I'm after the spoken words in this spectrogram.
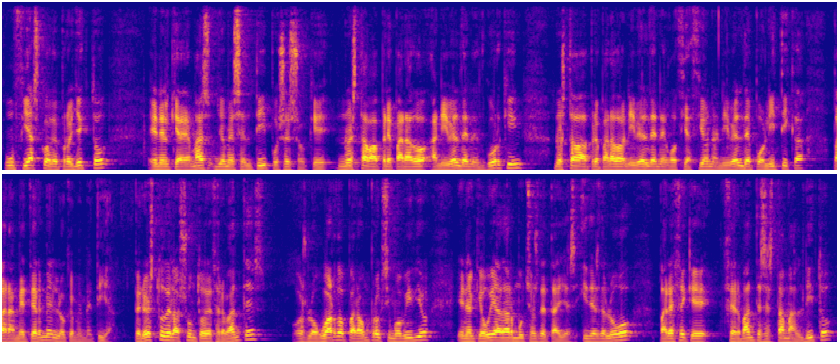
Un fiasco de proyecto en el que además yo me sentí, pues eso, que no estaba preparado a nivel de networking, no estaba preparado a nivel de negociación, a nivel de política, para meterme en lo que me metía. Pero esto del asunto de Cervantes, os lo guardo para un próximo vídeo en el que voy a dar muchos detalles. Y desde luego parece que Cervantes está maldito,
